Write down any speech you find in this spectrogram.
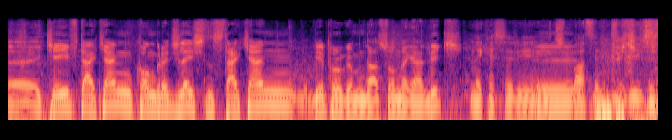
E, keyif derken, congratulations derken bir programın daha sonuna geldik. Ne keseri hiç Ee, bahsetmediğiz.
